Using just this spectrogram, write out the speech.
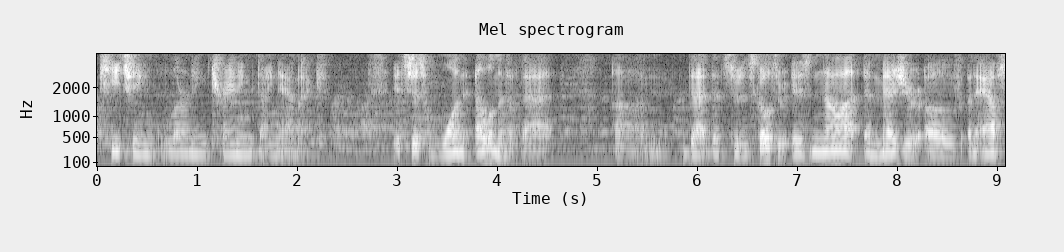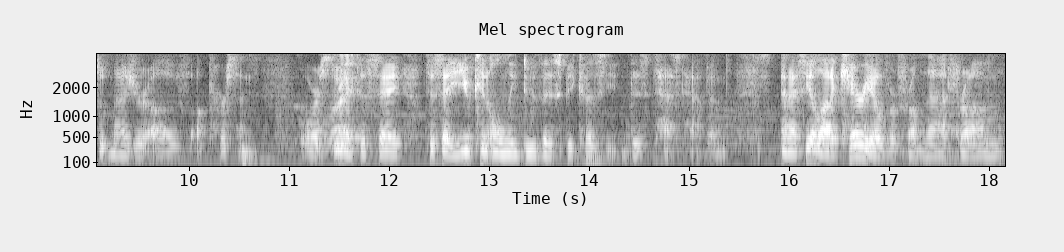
teaching, learning, training dynamic. It's just one element of that um, that that students go through. It is not a measure of an absolute measure of a person or a student Right. to say to say you can only do this because this test happened. And I see a lot of carryover from that from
